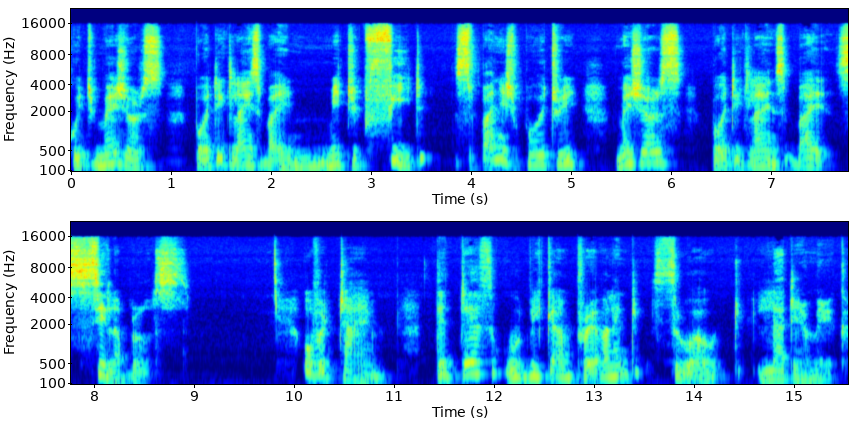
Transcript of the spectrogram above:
which measures poetic lines by metric feet, Spanish poetry measures poetic lines by syllables. Over time, the death would become prevalent throughout Latin America.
